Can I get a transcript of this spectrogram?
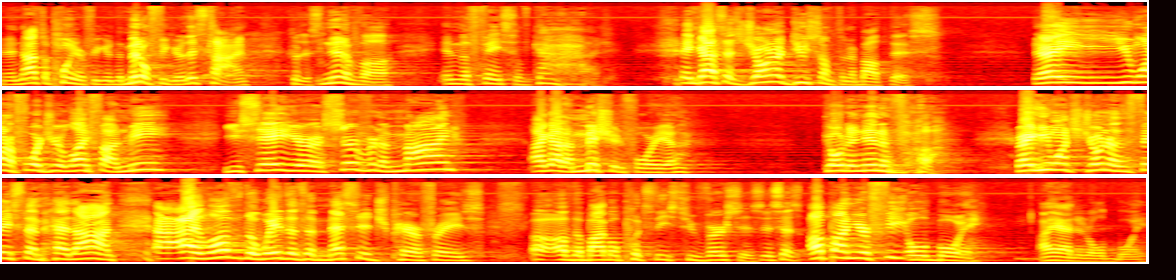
and not the pointer finger, the middle finger this time, because it's Nineveh, in the face of God. And God says, Jonah, do something about this. Hey, You want to forge your life on me? You say you're a servant of mine? I got a mission for you. Go to Nineveh. Right? He wants Jonah to face them head on. I love the way that the message paraphrase uh, of the Bible puts these two verses. It says, Up on your feet, old boy. I added old boy.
